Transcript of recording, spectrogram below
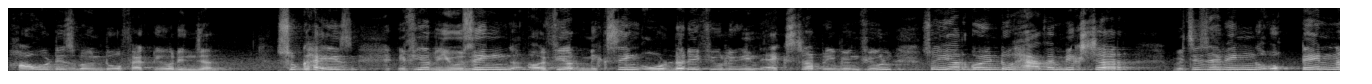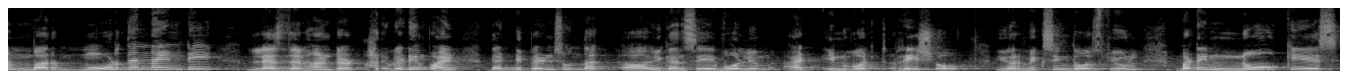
how it is going to affect your engine so guys, if you're using, if you're mixing ordinary fuel in extra premium fuel, so you are going to have a mixture which is having octane number more than 90, less than 100. Are you getting point? That depends on the, uh, you can say volume at in what ratio you are mixing those fuel. But in no case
